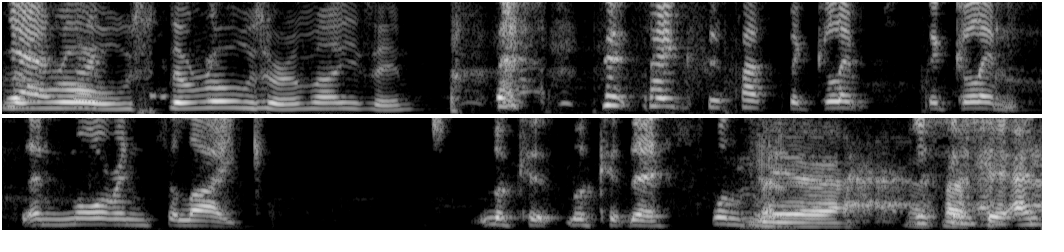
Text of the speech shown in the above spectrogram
The yeah, sorry. rules, the rules are amazing. it takes it past the glimp, the glimpse, and more into like, look at look at this. One second. Yeah, Just that's it. And,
